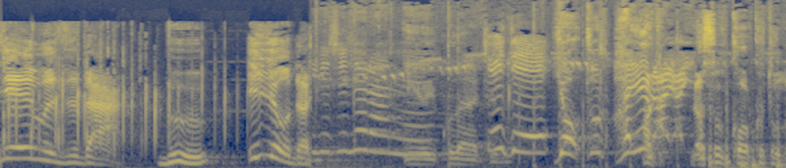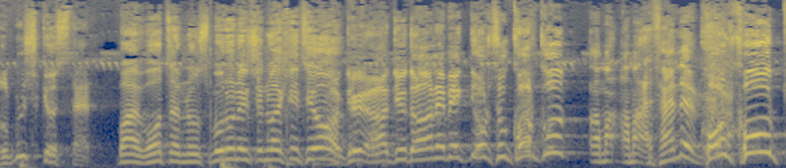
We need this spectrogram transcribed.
ジェームズだブー İyi oda. İyi geceler anne. İyi uykular. Dede. Yok dur hayır hadi, hayır. Nasıl korkutulurmuş göster. Bay Waternoose bunun için vakit yok. Hadi hadi daha ne bekliyorsun Korkut? Ama ama efendim. Korkut.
